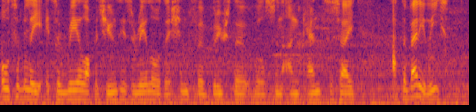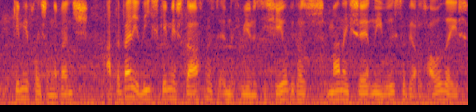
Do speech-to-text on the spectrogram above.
ultimately it's a real opportunity, it's a real audition for Brewster, Wilson, and Kent to say, at the very least, give me a place on the bench. At the very least, give me a start in the, in the Community Shield because Mane certainly will still be on his holidays,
